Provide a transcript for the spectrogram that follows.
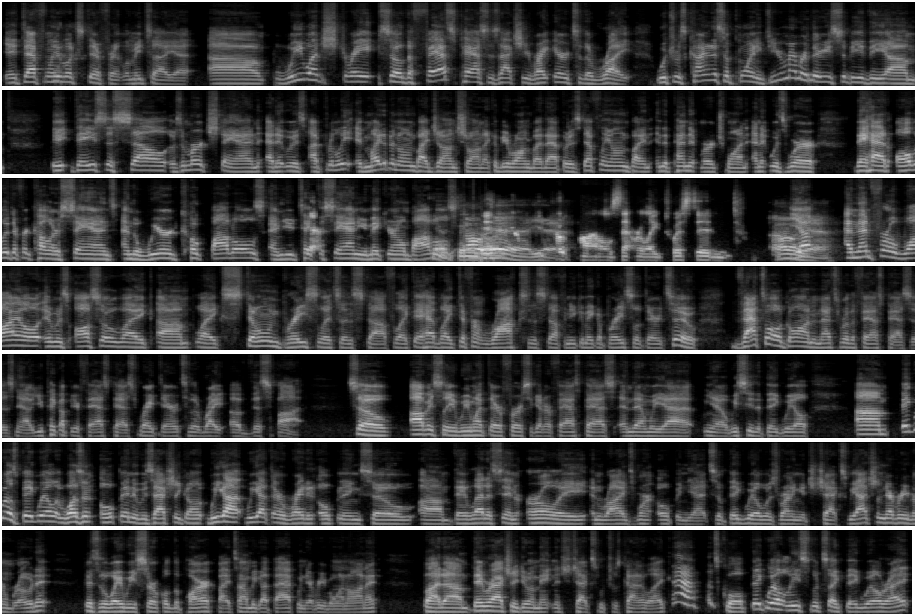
it definitely looks different. Let me tell you. Um, we went straight. So the fast pass is actually right here to the right, which was kind of disappointing. Do you remember there used to be the um it, they used to sell it was a merch stand and it was i believe it might have been owned by john sean i could be wrong by that but it's definitely owned by an independent merch one and it was where they had all the different color sands and the weird coke bottles and you take Yeah. the sand you make your own bottles same Oh yeah, yeah. Coke bottles that were like twisted and Oh Yep. yeah. and then for a while it was also like um like stone bracelets and stuff like they had like different rocks and stuff and you can make a bracelet there too. That's all gone and that's where the fast pass is now. You pick up your fast pass right there to the right of this spot. So obviously we went there first to get our fast pass and then we uh you know we see the big wheel. Um big wheel's big wheel. It wasn't open. It was actually going we got we got there right at opening. So um they let us in early and rides weren't open yet. So big wheel was running its checks. We actually never even rode it because of the way we circled the park. By the time we got back, we never even went on it. But um, they were actually doing maintenance checks, which was kind of like, ah, that's cool. Big wheel at least looks like big wheel, right?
